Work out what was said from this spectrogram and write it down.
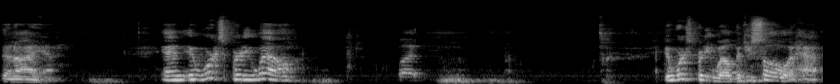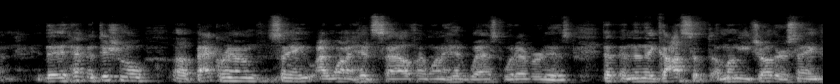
than I am. And it works pretty well, but it works pretty well, but you saw what happened. It had an additional uh, background saying, I want to head south, I want to head west, whatever it is. That, and then they gossiped among each other saying,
